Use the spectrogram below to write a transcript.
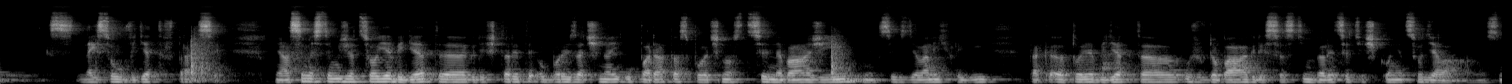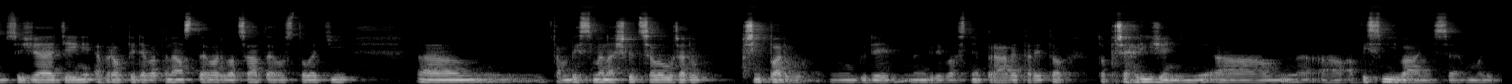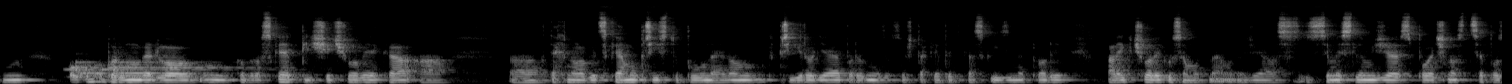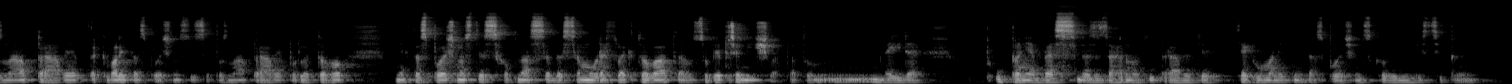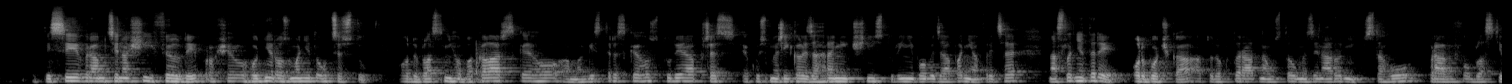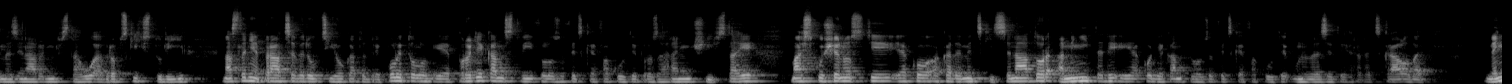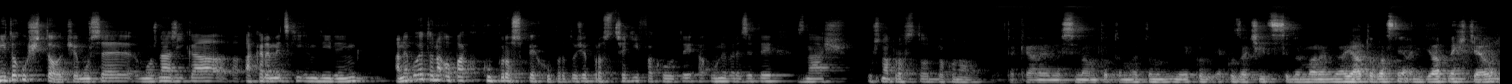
nejsou vidět v praxi. Já si myslím, že co je vidět, když tady ty obory začínají upadat a společnost si neváží si vzdělaných lidí, tak eh, to je vidět eh, už v dobách, kdy se s tím velice těžko něco dělá. Myslím si, že dějiny Evropy 19. a 20. století, ehm, tam bychom našli celou řadu případů, kdy, kdy vlastně právě tady to, to přehlížení a, a, a vysmívání se humanitním oborům vedlo k obrovské píše člověka a, k technologickému přístupu, nejenom k přírodě a podobně, za což také teďka sklízíme plody, ale i k člověku samotnému. Takže já si myslím, že společnost se pozná právě, ta kvalita společnosti se pozná právě podle toho, jak ta společnost je schopna sebe samou reflektovat a o sobě přemýšlet. A to nejde úplně bez, bez zahrnutí právě těch, těch humanitních a společenskovědních disciplín. Ty jsi v rámci naší fildy prošel hodně rozmanitou cestu od vlastního bakalářského a magisterského studia přes, jak už jsme říkali, zahraniční studijní pobyt v západní Africe, následně tedy odbočka, a to doktorát na Ústavu mezinárodních vztahů, právě v oblasti mezinárodních vztahů a evropských studií Následně práce vedoucího katedry politologie, proděkanství Filozofické fakulty pro zahraniční vztahy. Máš zkušenosti jako akademický senátor a nyní tedy i jako děkan Filozofické fakulty Univerzity Hradec Králové. Není to už to, čemu se možná říká akademický inbreeding, anebo je to naopak ku prospěchu, protože prostředí fakulty a univerzity znáš už naprosto dokonale? Tak já nevím, jestli mám po tomhle jako, jako začít s Zimmermanem. Já to vlastně ani dělat nechtěl,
